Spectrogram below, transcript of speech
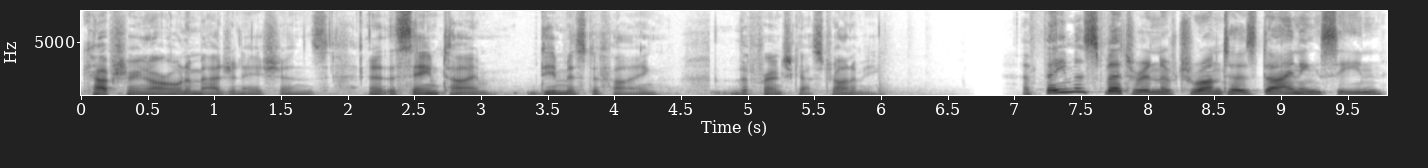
capturing our own imaginations and at the same time demystifying the French gastronomy. A famous veteran of Toronto's dining scene,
